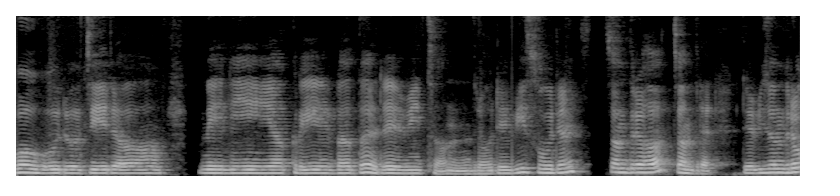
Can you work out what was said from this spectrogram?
ബഹുരുചിര നിലീയ ക്രീഡത രവിചന്ദ്രോ രവിസൂര്യൻ ചന്ദ്ര ചന്ദ്രൻ. രവിചന്ദ്രോ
